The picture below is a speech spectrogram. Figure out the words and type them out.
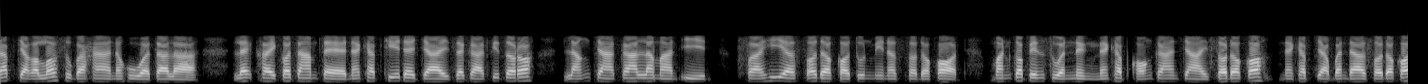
รับจากอัลลอฮฺสุบฮานะฮูวาตาลา และใครก็ตามแต่นะครับ ที่ได้จ่ายสกาดฟิตรอ หลังจากการละหมาดอีดฟาฮิยาซอดกอตุนมินัสซอดกอตมันก็เป็นส่วนหนึ่งนะครับของการจ่ายซอดกอนะครับ จากบรรดาซอดกอ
